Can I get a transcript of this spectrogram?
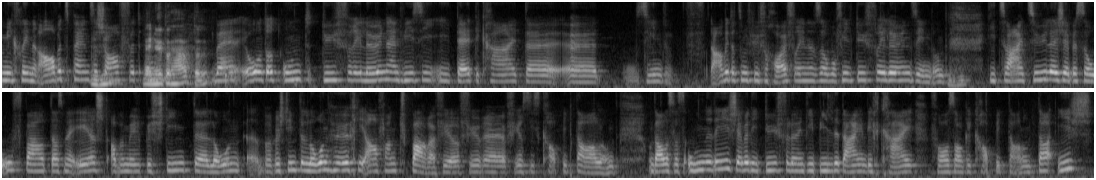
mit kleineren Arbeitspensen mhm. arbeiten. Wenn und, überhaupt, oder? Wenn, und, und tiefere Löhne haben, wie sie in Tätigkeiten äh, sind auch wieder zum Beispiel Verkäuferinnen so, die viel tiefere Löhne sind. Und mhm. die zwei Säule ist eben so aufgebaut, dass man erst aber mit bestimmter Lohn, äh, bestimmte Lohnhöhe anfängt zu sparen für, für, äh, für sein Kapital. Und, und alles, was unten ist, eben die tiefen Löhne, die bilden eigentlich kein Vorsorgekapital. Und da ist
